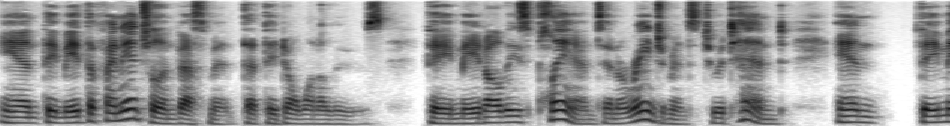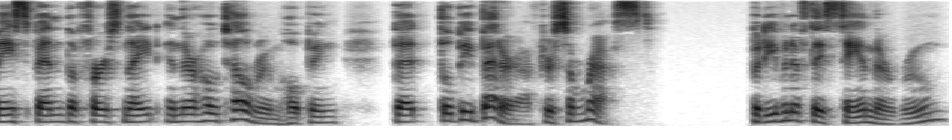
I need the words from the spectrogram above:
And they made the financial investment that they don't want to lose. They made all these plans and arrangements to attend, and they may spend the first night in their hotel room hoping that they'll be better after some rest. But even if they stay in their room,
